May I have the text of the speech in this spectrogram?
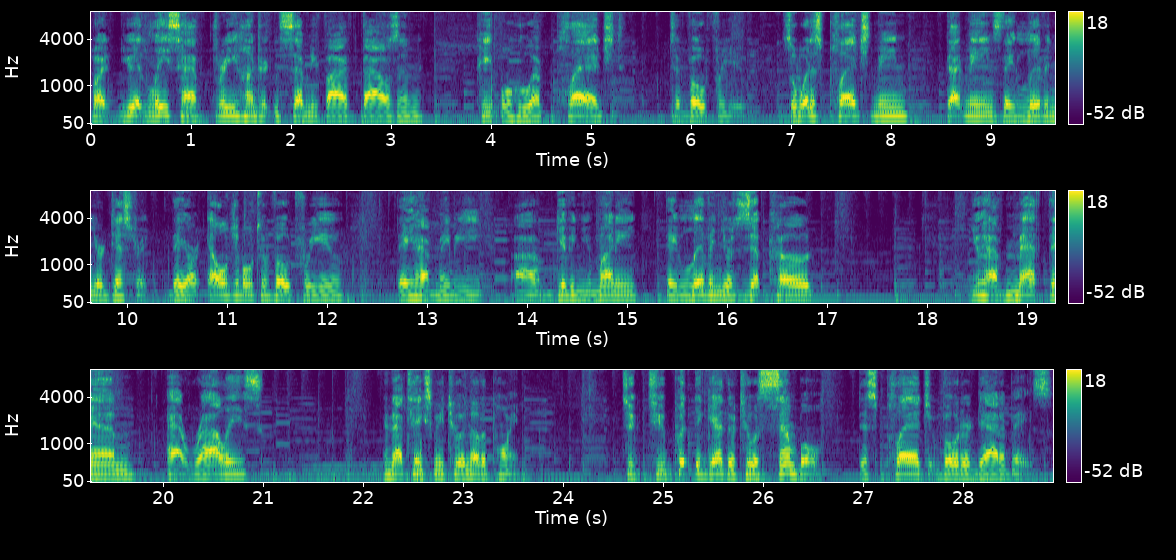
But you at least have 375,000 people who have pledged to vote for you. So, what does pledged mean? That means they live in your district. They are eligible to vote for you. They have maybe uh, given you money. They live in your zip code. You have met them at rallies. And that takes me to another point. To, to put together, to assemble this pledge voter database,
